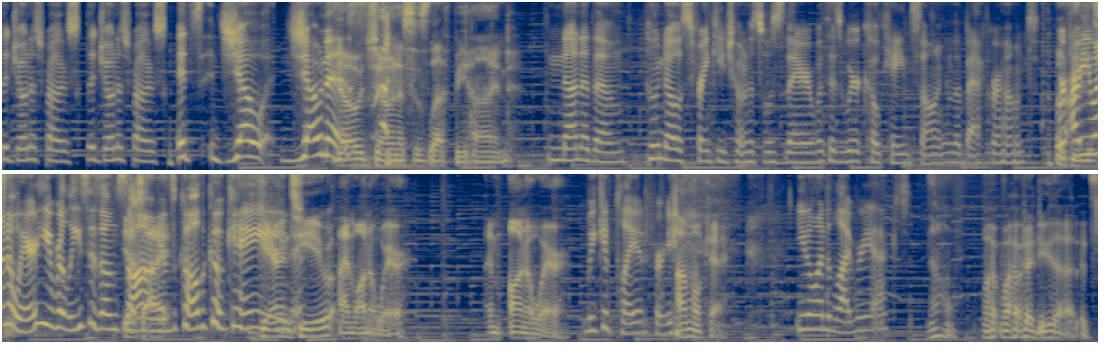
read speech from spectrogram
The Jonas Brothers. The Jonas Brothers. It's Joe Jonas. No Jonas is left behind. None of them. Who knows? Frankie Jonas was there with his weird cocaine song in the background. Where, are you unaware? He released his own song. I it's called Cocaine. Guarantee you, I'm unaware. I'm unaware. We could play it for you. I'm okay. you don't want to live react? No. Why, why would I do that? It's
